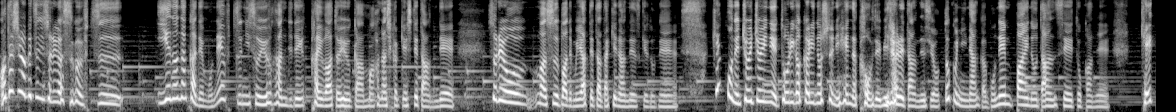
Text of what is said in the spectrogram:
私は別にそれがすごい普通家の中でもね、普通にそういう感じで会話というか、まあ話しかけしてたんで、それを、まあ、スーパーでもやってただけなんですけどね、結構ね、ちょいちょいね、通りがかりの人に変な顔で見られたんですよ。特になんかご年配の男性とかね、結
